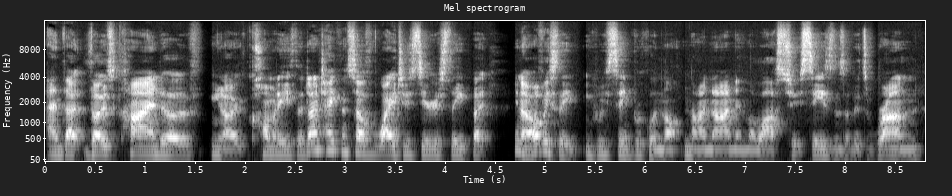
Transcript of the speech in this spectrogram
and th- those kind of you know comedies that don't take themselves way too seriously, but you know obviously we've seen Brooklyn Nine Nine in the last two seasons of its run,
